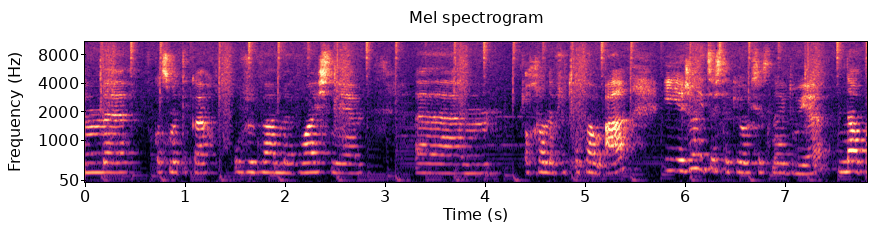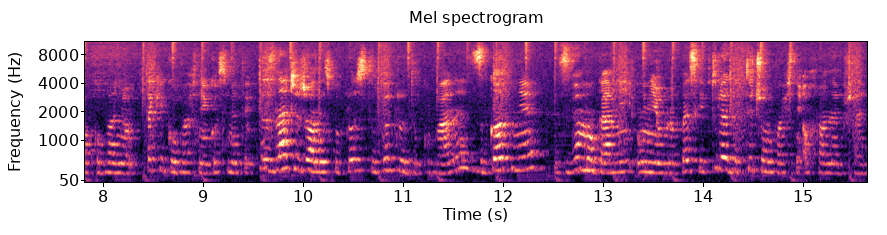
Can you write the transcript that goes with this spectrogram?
my w kosmetykach używamy właśnie em, ochrony przed UVA i jeżeli coś takiego się znajduje na opakowaniu takiego właśnie kosmetyku, to znaczy, że on jest po prostu wyprodukowany zgodnie z wymogami Unii Europejskiej, które dotyczą właśnie ochrony przed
